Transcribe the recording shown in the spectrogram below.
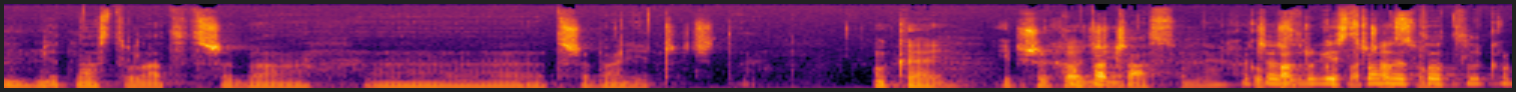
Mhm. 15 lat trzeba, e, trzeba liczyć. Tak? Okej, i przychodzi... Kupa czasu, nie? Chociaż Kupa- z drugiej strony czasu. to tylko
